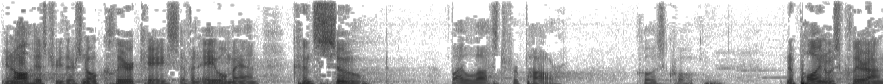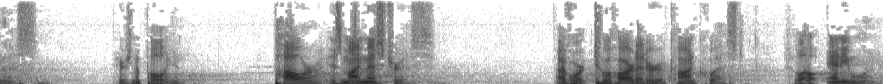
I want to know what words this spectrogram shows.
in all history, there's no clear case of an able man consumed by lust for power. Close quote. Napoleon was clear on this. Here's Napoleon. Power is my mistress. I've worked too hard at her conquest to allow anyone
